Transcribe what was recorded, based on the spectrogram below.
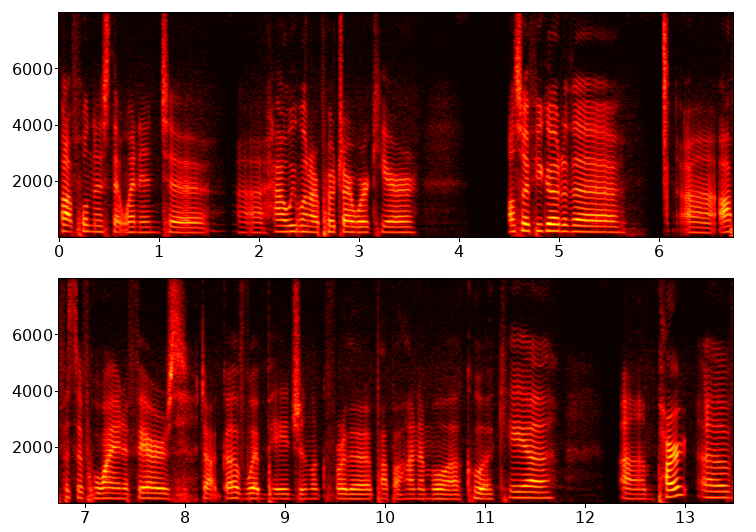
thoughtfulness that went into uh, how we want to approach our work here. Also, if you go to the uh, Office of Hawaiian Affairs.gov webpage and look for the Papahanaumokuakea um, part of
